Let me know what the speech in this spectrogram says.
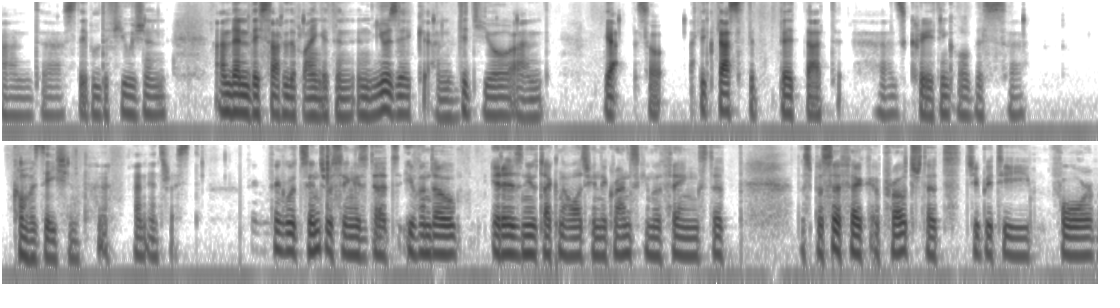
and uh, Stable Diffusion, and then they started applying it in, in music and video and yeah. So I think that's the bit that uh, is creating all this uh, conversation and interest. I think what's interesting is that even though it is new technology in the grand scheme of things, the the specific approach that GPT four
